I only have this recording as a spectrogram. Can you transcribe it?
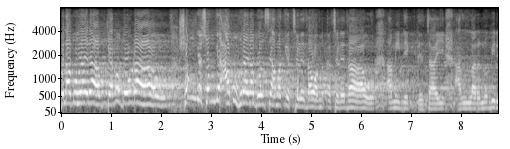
বলে আবু হুরায়রা, কেন দৌড়াও? সঙ্গে সঙ্গে আবু হুরায়রা বলছে, আমাকে ছেড়ে দাও, আমাকে ছেড়ে দাও। আমি দেখতে চাই আল্লাহর নবীর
